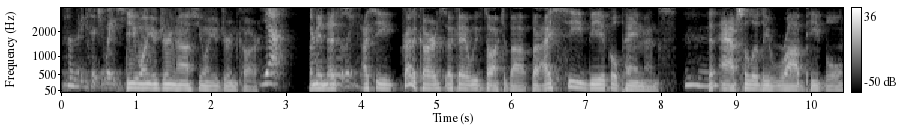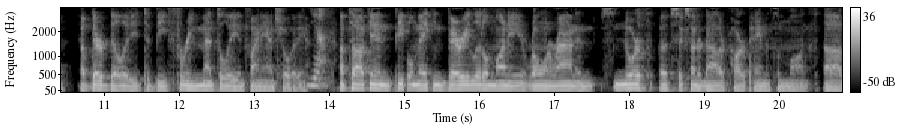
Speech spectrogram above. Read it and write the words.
somebody's situation. Do you want your dream house? Do you want your dream car? yeah. I mean, absolutely. that's, I see credit cards. Okay. We've talked about, but I see vehicle payments Mm-hmm. that absolutely rob people of their ability to be free mentally and financially. Yeah. I'm talking people making very little money, rolling around in north of $600 car payments a month. Uh,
